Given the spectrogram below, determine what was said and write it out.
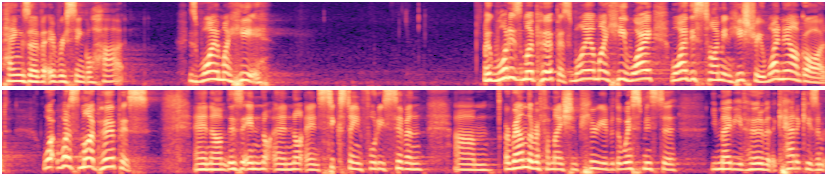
hangs over every single heart is why am I here? Like, what is my purpose? Why am I here? Why, why this time in history? Why now, God? What, what is my purpose? And um, there's in, in, in 1647, um, around the Reformation period, but the Westminster you maybe you've heard of it, the Catechism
